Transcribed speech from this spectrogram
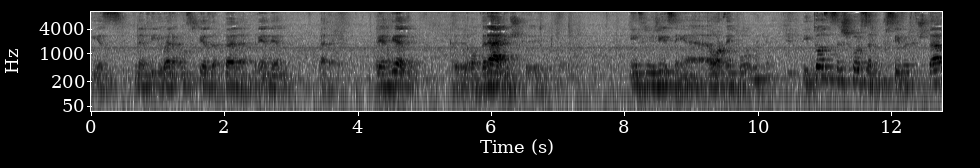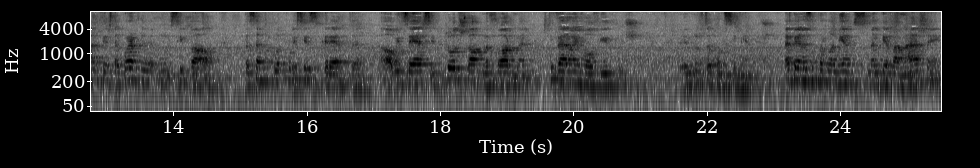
e esse navio era com certeza para prender, para prender uh, operários que infringissem a, a ordem pública, e todas as forças repressivas do Estado, desde a Guarda Municipal, passando pela Polícia Secreta, ao Exército, todos de alguma forma estiveram envolvidos eh, nos acontecimentos. Apenas o Parlamento se manteve à margem,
